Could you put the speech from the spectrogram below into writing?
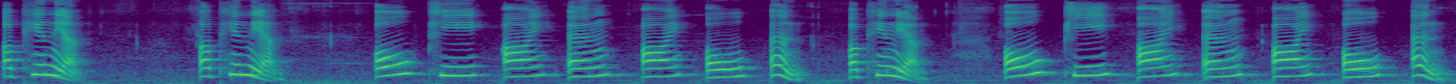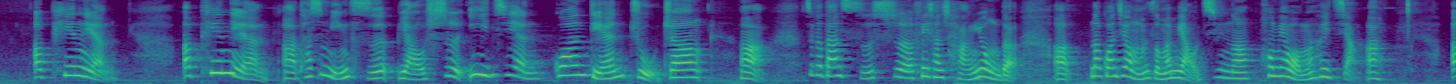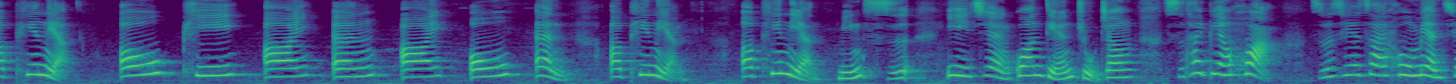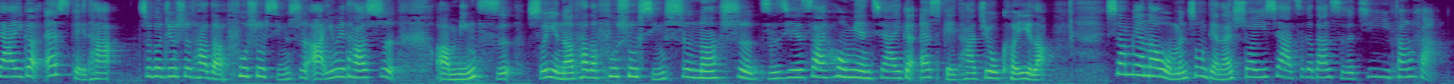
opinion，opinion，o p i n i o n，opinion，o p i n i o n，opinion，opinion 啊，它是名词，表示意见、观点、主张啊。这个单词是非常常用的啊。那关键我们怎么秒记呢？后面我们会讲啊。 O P I N I O N，opinion，opinion 名词，意见、观点、主张。词态变化，直接在后面加一个 s 给它。这个就是它的复数形式啊，因为它是啊名词，所以呢，它的复数形式呢是直接在后面加一个 s 给它就可以了。下面呢，我们重点来说一下这个单词的记忆方法。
